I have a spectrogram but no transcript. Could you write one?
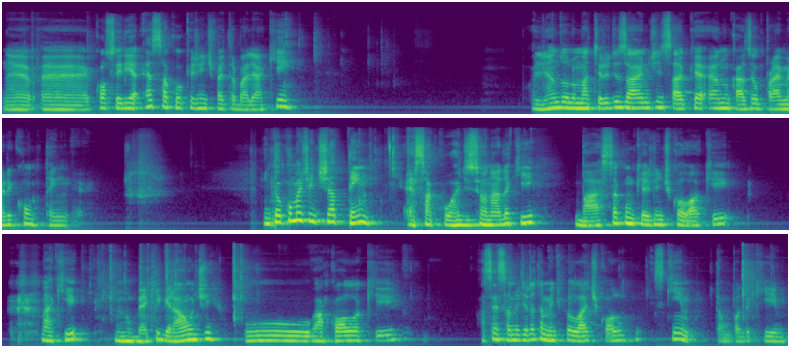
né, é, qual seria essa cor que a gente vai trabalhar aqui, Olhando no Material Design, a gente sabe que, é, no caso, é o Primary Container. Então, como a gente já tem essa cor adicionada aqui, basta com que a gente coloque aqui no background o, a colo aqui, acessando diretamente pelo Light Color Schema. Então, pode aqui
